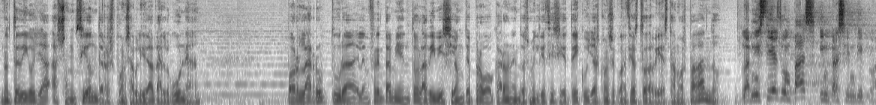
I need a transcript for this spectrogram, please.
No te digo ya asunción de responsabilidad alguna por la ruptura, el enfrentamiento, la división que provocaron en 2017 y cuyas consecuencias todavía estamos pagando. La amnistía es un pas imprescindible,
